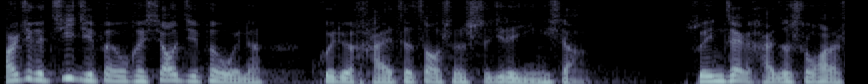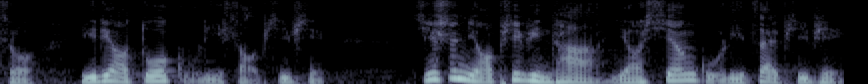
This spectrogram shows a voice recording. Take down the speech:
而这个积极氛围和消极氛围呢，会对孩子造成实际的影响。所以你在给孩子说话的时候，一定要多鼓励，少批评。即使你要批评他，也要先鼓励再批评，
